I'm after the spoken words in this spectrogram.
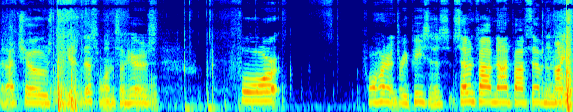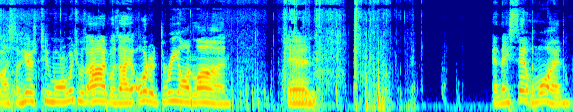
and I chose to get this one. So here's four, 403 pieces, 75957, the Knight Bus. So here's two more, which was odd, was I ordered three online, and and they sent one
